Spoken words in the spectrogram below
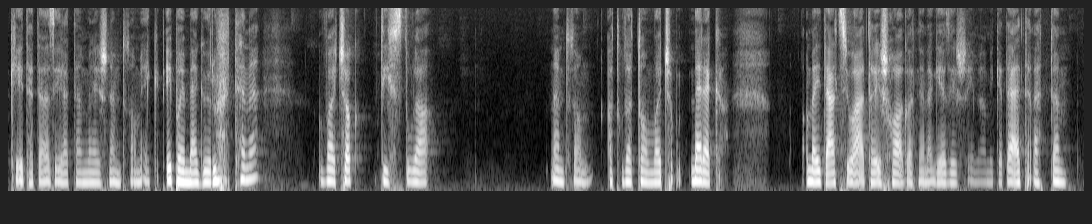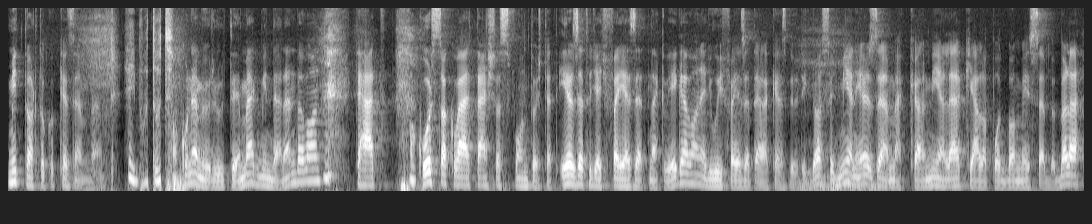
két hete az életemben, és nem tudom, még épp, hogy megőrültem-e, vagy csak tisztul a, nem tudom, a tudatom, vagy csak merek a meditáció által is hallgatni a megérzéseimre, amiket eltemettem. Mit tartok a kezemben? Egy botot. Akkor nem örültél meg, minden rendben van. Tehát a korszakváltás az fontos. Tehát érzed, hogy egy fejezetnek vége van, egy új fejezet elkezdődik. De az, hogy milyen érzelmekkel, milyen lelkiállapotban mész ebbe bele,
